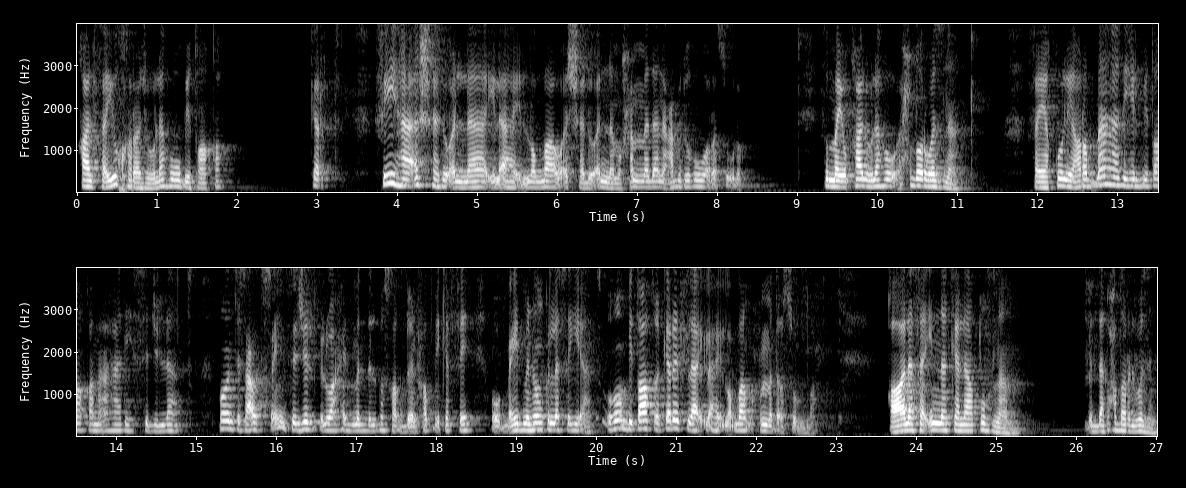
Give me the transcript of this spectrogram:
قال فيخرج له بطاقة. كرت. فيها أشهد أن لا إله إلا الله وأشهد أن محمدا عبده ورسوله. ثم يقال له احضر وزنك فيقول يا رب ما هذه البطاقة مع هذه السجلات؟ هون 99 سجل كل واحد مد البصر بده ينحط بكفه وبعيد من هون كلها سيئات وهون بطاقة كرت لا إله إلا الله محمد رسول الله. قال فإنك لا تظلم. بدك تحضر الوزن.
